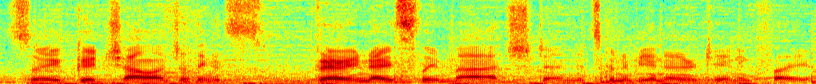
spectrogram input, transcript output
It's a good challenge. I think it's very nicely matched, and it's going to be an entertaining fight.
